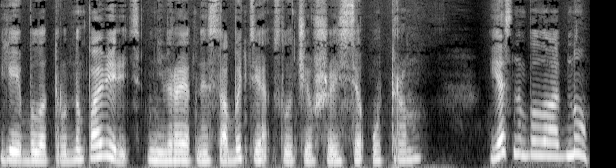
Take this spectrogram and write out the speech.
Ей было трудно поверить в невероятные события, случившиеся утром. Ясно было одно.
